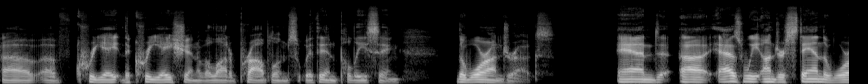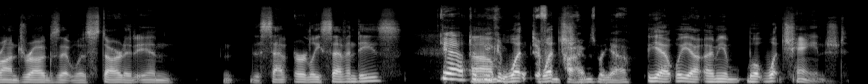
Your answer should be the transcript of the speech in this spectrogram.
uh, of create the creation of a lot of problems within policing, the war on drugs. And uh, as we understand the war on drugs that was started in the se- early seventies, yeah, um, what different what times, but yeah, yeah, well, yeah. I mean, what what changed?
